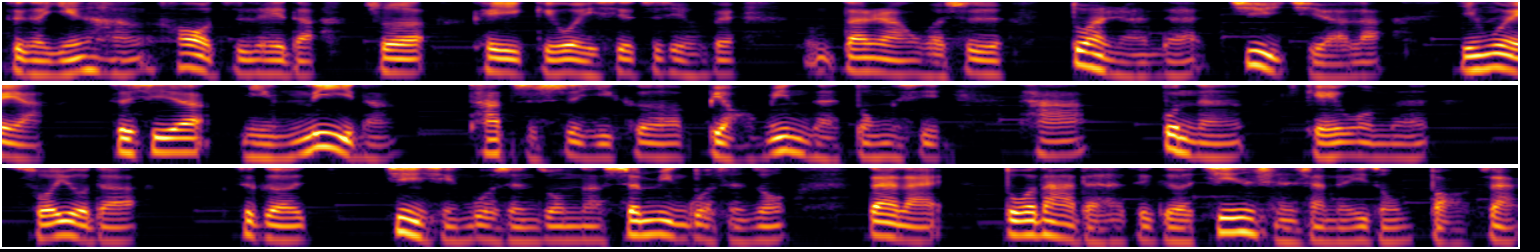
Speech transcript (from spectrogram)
这个银行号之类的，说可以给我一些咨询费，当然我是断然的拒绝了，因为呀，这些名利呢，它只是一个表面的东西，它不能给我们所有的这个进行过程中呢，生命过程中带来多大的这个精神上的一种保障。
